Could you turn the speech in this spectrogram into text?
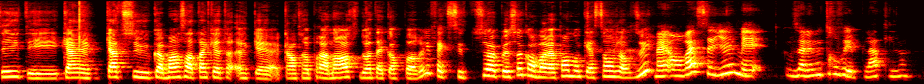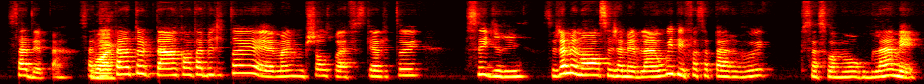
tu sais, quand, quand tu commences en tant que- que- qu'entrepreneur, tu dois t'incorporer. Fait que c'est-tu un peu ça qu'on va répondre aux questions aujourd'hui? Mais on va essayer, mais vous allez nous trouver plate, là. Ça dépend. Ça Ouais. dépend tout le temps. Comptabilité, euh, même chose pour la fiscalité, c'est gris. C'est jamais noir, c'est jamais blanc. Oui, des fois, ça peut arriver que ça soit noir ou blanc, mais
